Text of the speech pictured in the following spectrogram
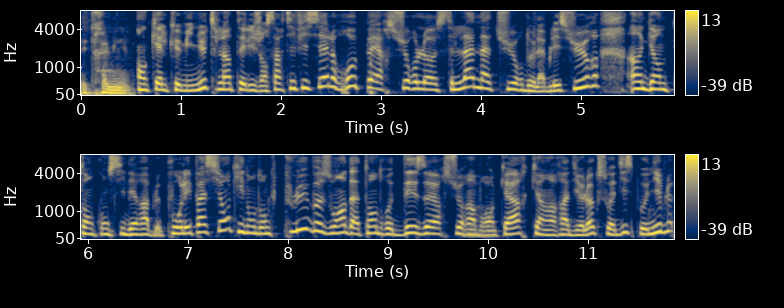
est très minime. En quelques minutes, l'intelligence artificielle repère sur l'os la nature de la blessure, un gain de temps considérable pour les patients qui n'ont donc plus besoin d'attendre des heures sur un brancard qu'un radiologue soit disponible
